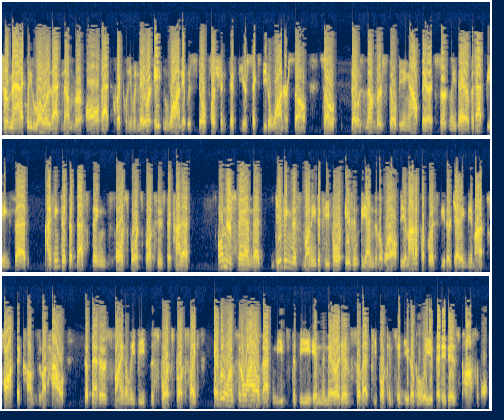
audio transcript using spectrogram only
dramatically lower that number all that quickly. When they were eight and one, it was still pushing fifty or sixty to one or so. So those numbers still being out there, it's certainly there. But that being said, I think that the best thing for sports books is to kind of understand that giving this money to people isn't the end of the world. The amount of publicity they're getting, the amount of talk that comes about how the betters finally beat the sports books, like every once in a while that needs to be in the narrative so that people continue to believe that it is possible.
